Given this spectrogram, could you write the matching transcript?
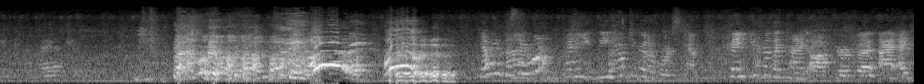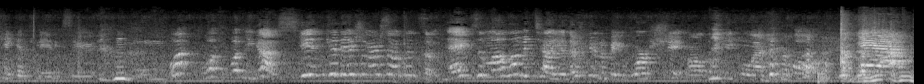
you can imagine. Honey, we have to go to horse camp. Thank you for the kind offer, but I, I can't get the bathing suit. What, what, what, you got a skin condition or something? Some eczema? Let me tell you, there's gonna be worse shit on the people at the park. Yeah,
